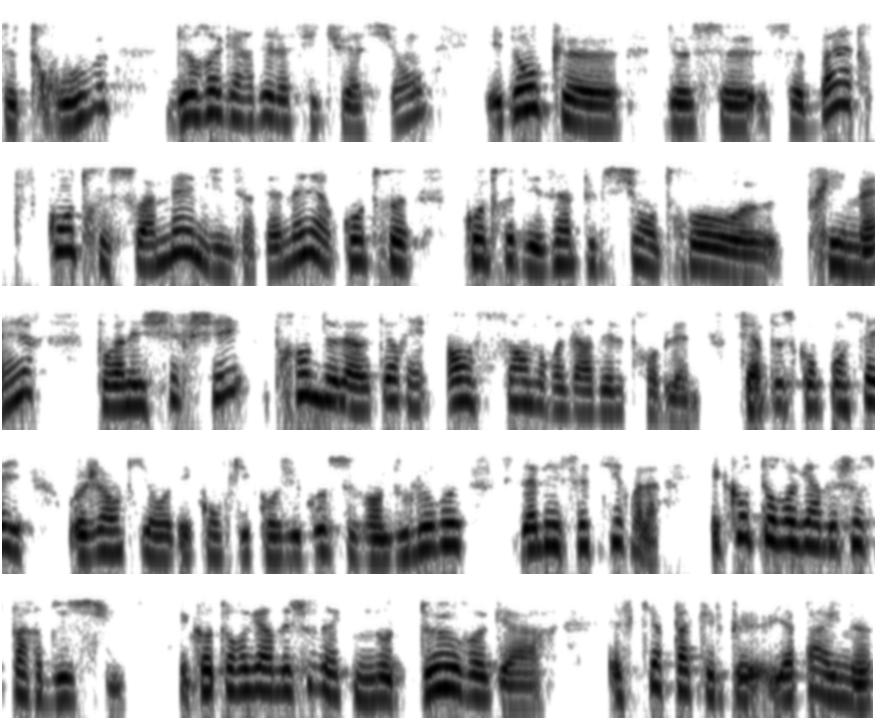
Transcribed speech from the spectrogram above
se trouve, de regarder la situation et donc euh, de se, se, battre contre soi-même d'une certaine manière, contre, contre des impulsions trop euh, primaires pour aller chercher, prendre de la hauteur et ensemble regarder le problème. C'est un peu ce qu'on conseille aux gens qui ont des conflits conjugaux souvent douloureux, c'est d'aller se dire, voilà, et quand on regarde les choses par-dessus, et quand on regarde les choses avec nos deux regards, est-ce qu'il n'y a pas quelque, il n'y a pas une,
